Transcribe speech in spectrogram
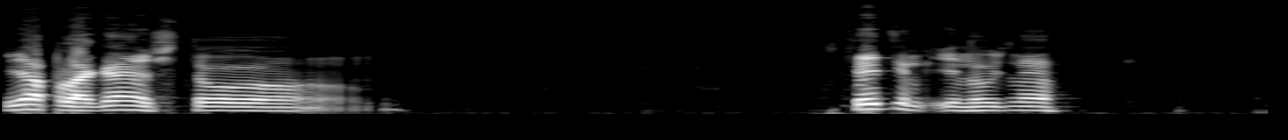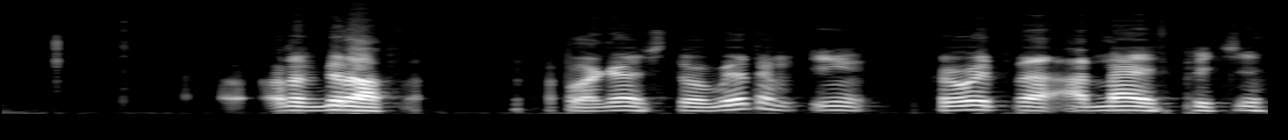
Я полагаю, что с этим и нужно разбираться. Я полагаю, что в этом и кроется одна из причин.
